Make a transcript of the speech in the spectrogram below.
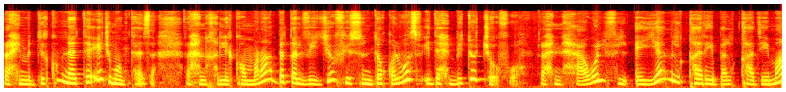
راح يمد لكم نتائج ممتازة. راح نخلي لكم رابط الفيديو في صندوق الوصف إذا حبيتوا تشوفوه. راح نحاول في الأيام القريبة القادمة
